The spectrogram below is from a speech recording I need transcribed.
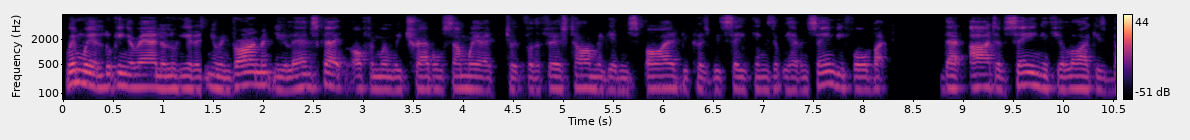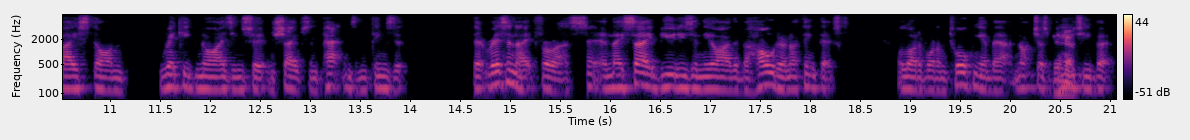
when we're looking around and looking at a new environment, new landscape, often when we travel somewhere to, for the first time, we get inspired because we see things that we haven't seen before. But that art of seeing, if you like, is based on recognizing certain shapes and patterns and things that that resonate for us. And they say beauty's in the eye of the beholder. And I think that's a lot of what I'm talking about, not just beauty, yeah. but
